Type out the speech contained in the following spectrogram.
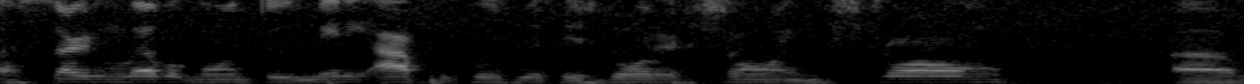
a certain level, going through many obstacles with his daughter, showing strong um,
